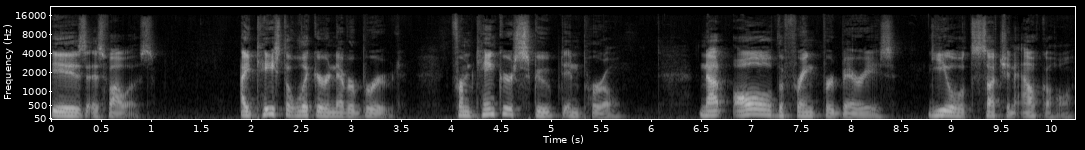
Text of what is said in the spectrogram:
is as follows I taste a liquor never brewed, from tankers scooped in pearl. Not all the Frankfort berries yield such an alcohol.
